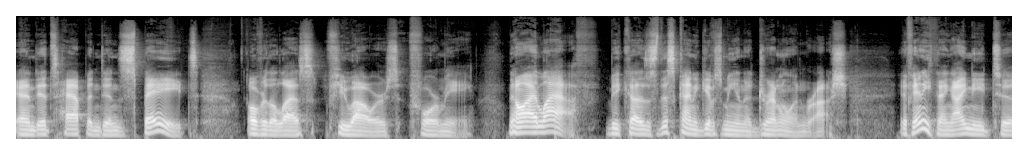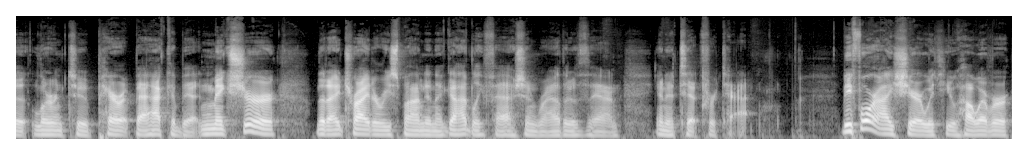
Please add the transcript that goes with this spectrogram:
And it's happened in spades over the last few hours for me. Now i laugh because this kind of gives me an adrenaline rush. If anything i need to learn to pare it back a bit and make sure that i try to respond in a godly fashion rather than in a tit for tat. Before i share with you however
